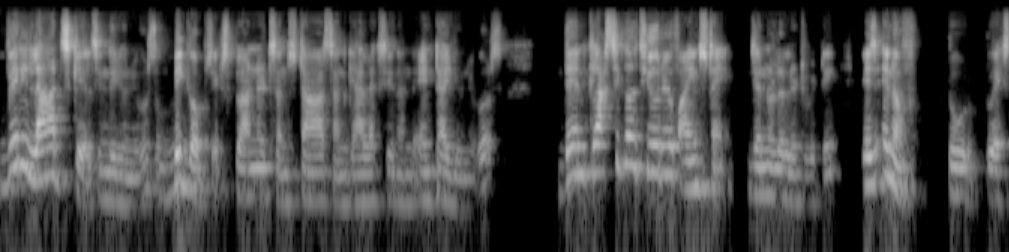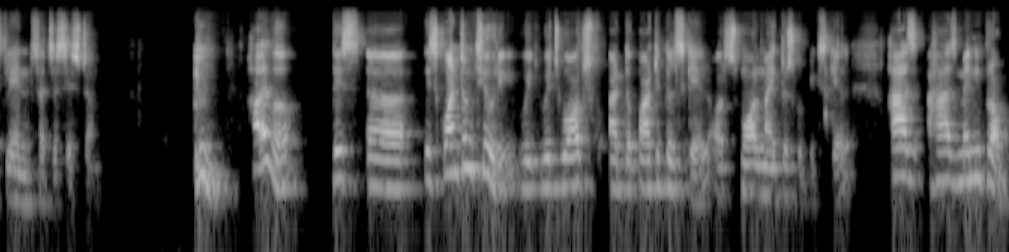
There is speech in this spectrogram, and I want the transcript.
very large scales in the universe, big objects, planets and stars and galaxies and the entire universe, then classical theory of Einstein, general relativity, is enough to, to explain such a system. However, this uh, this quantum theory which, which works at the particle scale or small microscopic scale has has many prob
